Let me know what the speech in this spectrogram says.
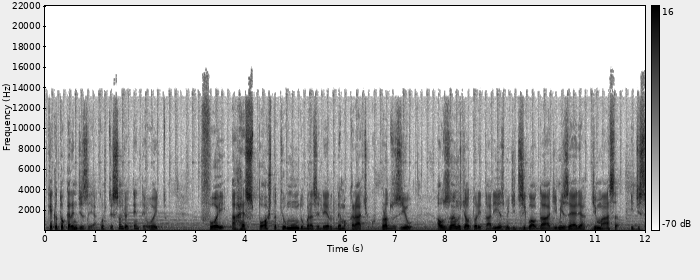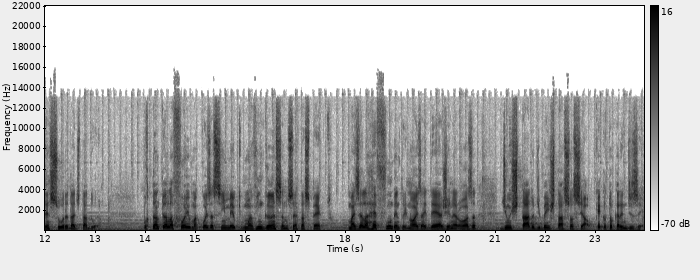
O que, que eu estou querendo dizer? A Constituição de 88 foi a resposta que o mundo brasileiro democrático produziu aos anos de autoritarismo e de desigualdade e miséria de massa e de censura da ditadura. Portanto, ela foi uma coisa assim, meio que uma vingança, no certo aspecto, mas ela refunda entre nós a ideia generosa de um estado de bem-estar social. O que é que eu estou querendo dizer?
